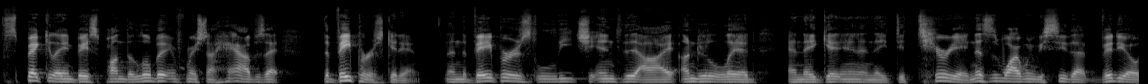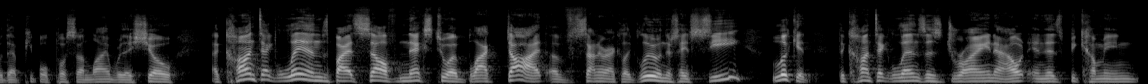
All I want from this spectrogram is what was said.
speculating based upon the little bit of information I have, is that the vapors get in and the vapors leach into the eye under the lid and they get in and they deteriorate. And this is why when we see that video that people post online where they show a contact lens by itself next to a black dot of cyanoacrylate glue, and they're saying, "See, look at the contact lens is drying out and it's becoming."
